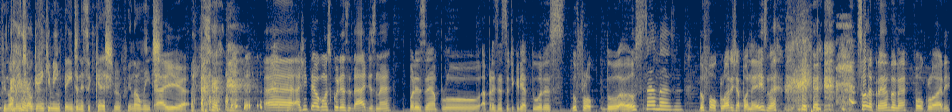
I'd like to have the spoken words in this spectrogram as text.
Finalmente alguém que me entende nesse cast, viu? Finalmente. Aí, ó. é, a gente tem algumas curiosidades, né? Por exemplo, a presença de criaturas do flo do do folclore japonês, né? Só letrando, né? Folclore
